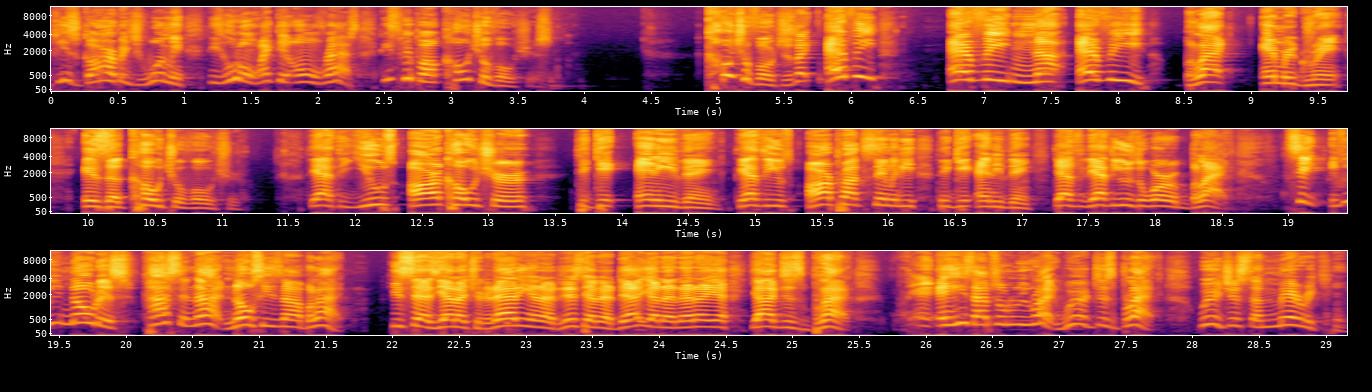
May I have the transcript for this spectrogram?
these garbage women, these who don't write their own raps. These people are culture vultures. Culture vultures. Like every, every not every black immigrant is a culture vulture. They have to use our culture to get anything. They have to use our proximity to get anything. They have to, they have to use the word black. See, if you notice, Kai Cenat knows he's not black. He says, y'all not Trinidadian, y'all not this, y'all not that, y'all not that, y'all just black. And he's absolutely right. We're just black. We're just American.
